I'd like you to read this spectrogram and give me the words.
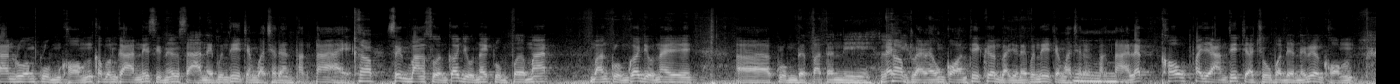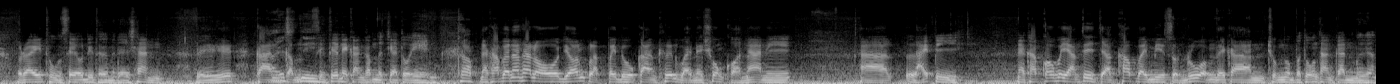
การรวมกลุ่มของขบวนการนิสิตนักศึกษาในพื้นที่จังหวัดชายแดนภาคใต้ครับซึ่งบางส่วนก็อยู่ในกลุ่มเปอร์มัสบางกลุ่มก็อยู่ในอ่า กลุ่มเดอะปัตตานี และครับอีกหลาย ๆ องค์กรที่เคลื่อนไหวอยู่ในพื้นที่จังหวัดชายแดนภาคใต้และเขาพยายามที่จะชูประเด็นในเรื่องของ right to self determination หรือการกำ ISD สิทธิในการกำหนดใจตัวเองครับนะครับเพราะฉะนั้นถ้าเราย้อนกลับไปดูการเคลื่อนไหวในช่วงก่อนหน้านี้อ่าหลายปีนะครับเขาพยายามที่จะเข้าไปมีส่วนร่วมในการชุมนุมประท้วงทางการเมือง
